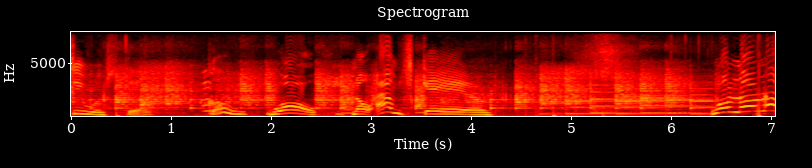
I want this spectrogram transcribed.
zero still. Go. Whoa. No, I'm scared. Whoa, no, no.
